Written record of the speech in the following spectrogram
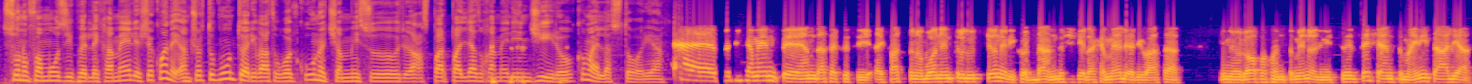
sono famosi per le camelie? Cioè, quando a un certo punto è arrivato qualcuno e ci ha messo, ha sparpagliato camelie in giro? Com'è la storia? Eh, praticamente è andata così. Hai fatto una buona introduzione ricordandoci che la camelia è arrivata in Europa quantomeno all'inizio del Seicento, ma in Italia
